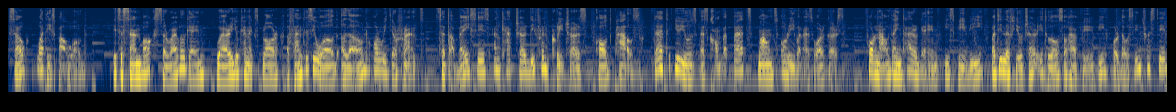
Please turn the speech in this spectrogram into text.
So, what is Palworld? It's a sandbox survival game where you can explore a fantasy world alone or with your friends, set up bases and capture different creatures called pals that you use as combat pets, mounts or even as workers. For now the entire game is PvE, but in the future it will also have PvP for those interested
